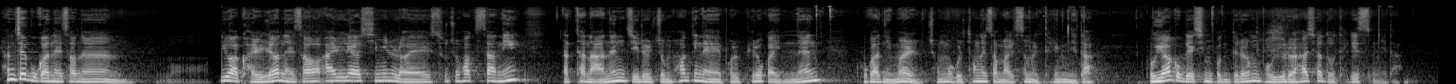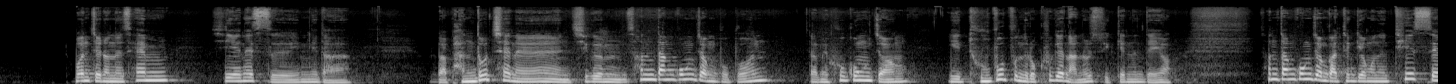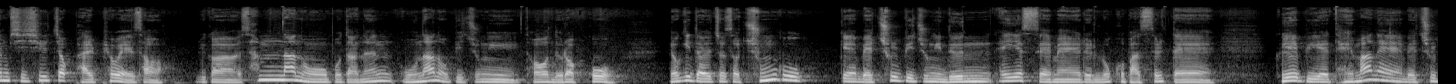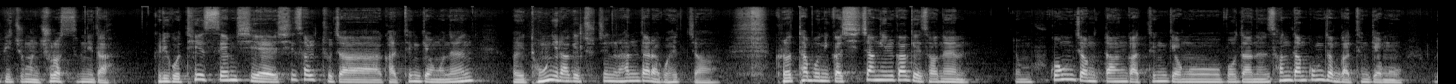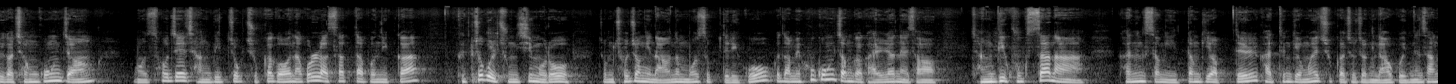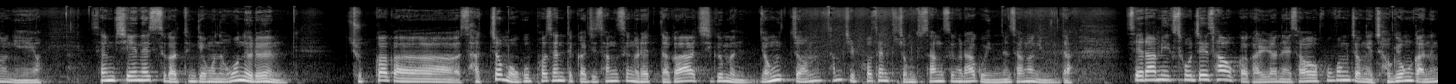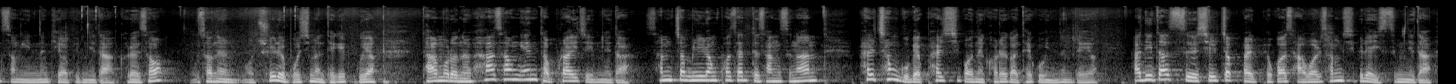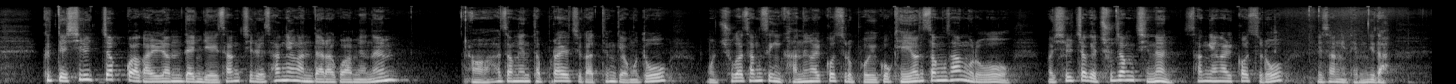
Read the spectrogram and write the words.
현재 구간에서는 뭐 이와 관련해서 알리아 시밀러의 수주 확산이 나타나는지를 좀 확인해 볼 필요가 있는 구간임을 종목을 통해서 말씀을 드립니다. 보유하고 계신 분들은 보유를 하셔도 되겠습니다. 번째로는 샘 CNS입니다. 우리가 반도체는 지금 선당 공정 부분, 그다음에 후공정 이 두 부분으로 크게 나눌 수 있겠는데요. 선당 공정 같은 경우는 TSMC 실적 발표에서 우리가 3나노보다는 5나노 비중이 더 늘었고 여기 더해져서 중국의 매출 비중이 는 ASML을 놓고 봤을 때 그에 비해 대만의 매출 비중은 줄었습니다. 그리고 TSMC의 시설 투자 같은 경우는 동일하게 추진을 한다라고 했죠. 그렇다 보니까 시장 일각에서는 좀 후공정 땅 같은 경우보다는 선당 공정 같은 경우 우리가 전공정 뭐 소재 장비 쪽 주가가 워낙 올랐었다 보니까 그쪽을 중심으로 좀 조정이 나오는 모습들이고 그다음에 후공정과 관련해서 장비 국산화 가능성이 있던 기업들 같은 경우에 주가 조정이 나오고 있는 상황이에요. 샘 CNS 같은 경우는 오늘은 주가가 4.59%까지 상승을 했다가 지금은 0.37% 정도 상승을 하고 있는 상황입니다. 세라믹 소재 사업과 관련해서 후공정에 적용 가능성이 있는 기업입니다. 그래서 우선은 뭐 추이를 보시면 되겠고요. 다음으로는 화승 엔터프라이즈입니다. 3.10% 상승한 8,980원에 거래가 되고 있는데요. 아디다스 실적 발표가 4월 30일에 있습니다. 그때 실적과 관련된 예상치를 상향한다라고 하면은 어, 화승 엔터프라이즈 같은 경우도 뭐 추가 상승이 가능할 것으로 보이고 개연성상으로 뭐 실적의 추정치는 상향할 것으로 예상이 됩니다.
